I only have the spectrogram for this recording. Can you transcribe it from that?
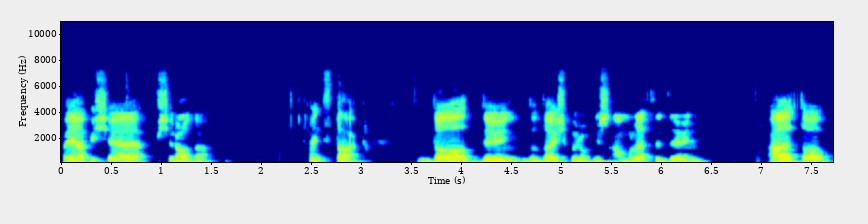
pojawi się w środę. Więc tak, do dyń dodaliśmy również amulety dyń, ale to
